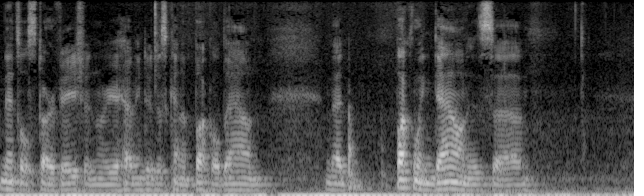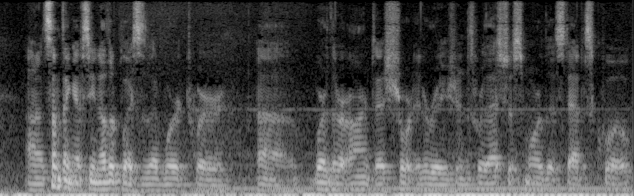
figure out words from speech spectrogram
mental starvation where you're having to just kind of buckle down. And that buckling down is uh, uh, something I've seen other places I've worked where uh, where there aren't as short iterations, where that's just more the status quo,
